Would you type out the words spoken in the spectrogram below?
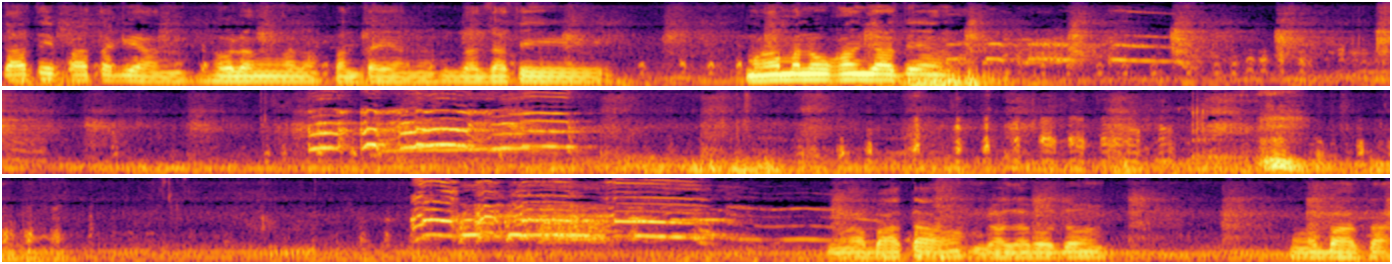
Dati patag yan. Walang ano, pantay yan. Dati mga manukan dati yan. Mga bata oh, lalaro doon. Mga bata.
